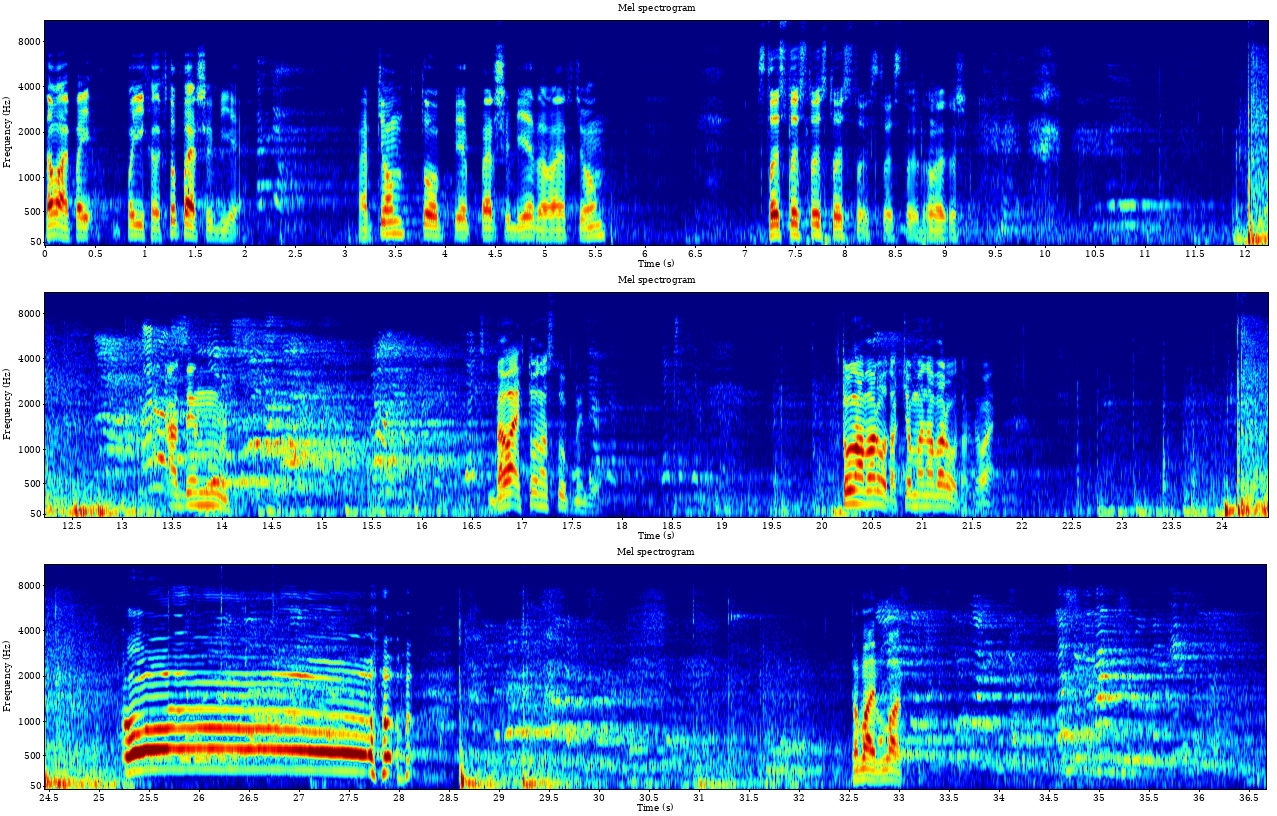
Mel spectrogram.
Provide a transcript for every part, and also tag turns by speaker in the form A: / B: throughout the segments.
A: Давай, пої- поїхали. Хто перший б'є? Артем. Хто пе- перший б'є? Давай, Артем. Стой, стой, стой, стой, стой, стой, стой. Давай же. Один нуль. Давай, хто наступний б'є? Хто на воротах? Тьома на воротах, давай. О! Давай, Влад.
